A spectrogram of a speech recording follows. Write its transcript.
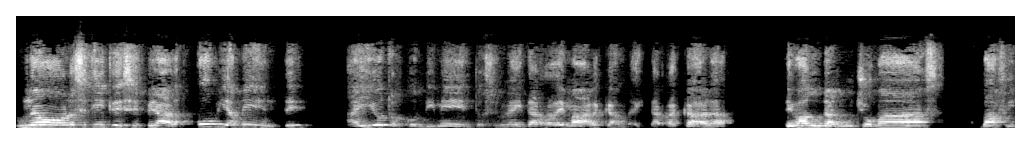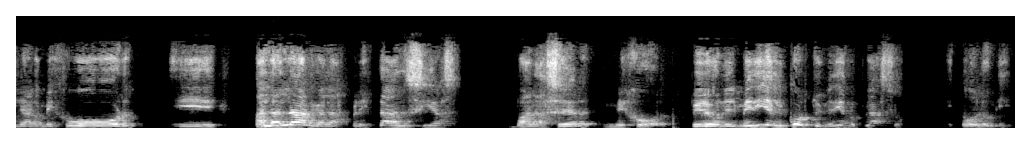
No, no se tienen que desesperar. Obviamente hay otros condimentos en una guitarra de marca, una guitarra cara, te va a durar mucho más, va a afinar mejor, eh, a la larga las prestancias van a ser mejor, pero en el, en el corto y mediano plazo es todo lo mismo.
